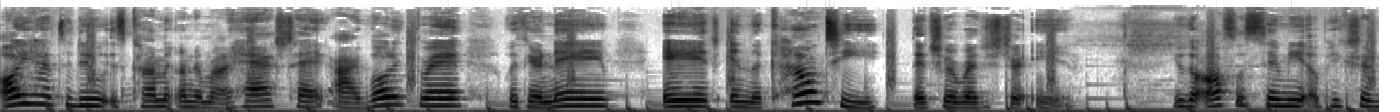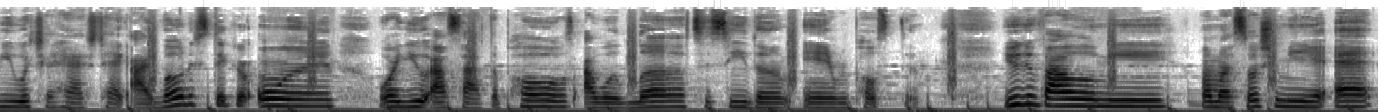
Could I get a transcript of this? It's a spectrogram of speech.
all you have to do is comment under my hashtag I voted thread with your name, age, and the county that you're registered in. You can also send me a picture of you with your hashtag I voted sticker on or you outside the polls. I would love to see them and repost them. You can follow me on my social media at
